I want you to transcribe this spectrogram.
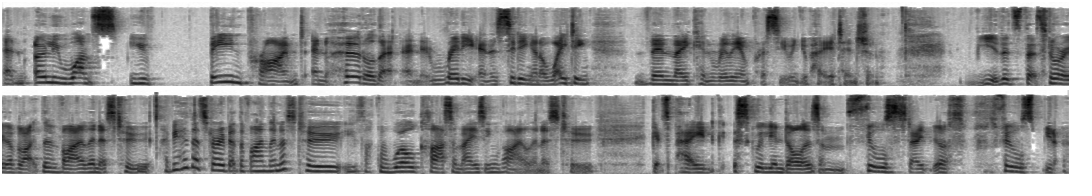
and only once you've been primed and heard all that and they're ready and they're sitting and are then they can really impress you and you pay attention. Yeah, that's that story of like the violinist who have you heard that story about the violinist who he's like a world class amazing violinist who gets paid a squillion dollars and fills state uh, fills you know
